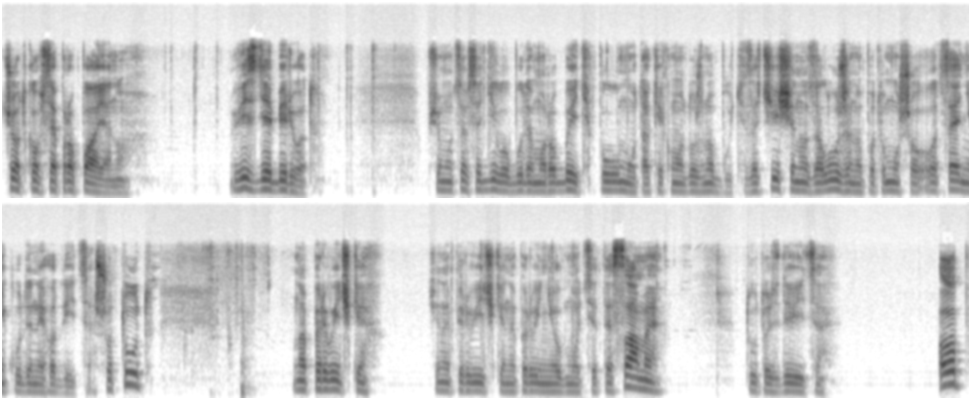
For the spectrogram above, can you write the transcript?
чітко все пропаяно. Везде берет. В це все діло будемо робити по уму, так як воно должно бути. Зачищено, залужено, тому що оце нікуди не годиться. Що тут на первичці, чи на первічці, на первинній обмотці те саме. Тут ось дивіться. Оп!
